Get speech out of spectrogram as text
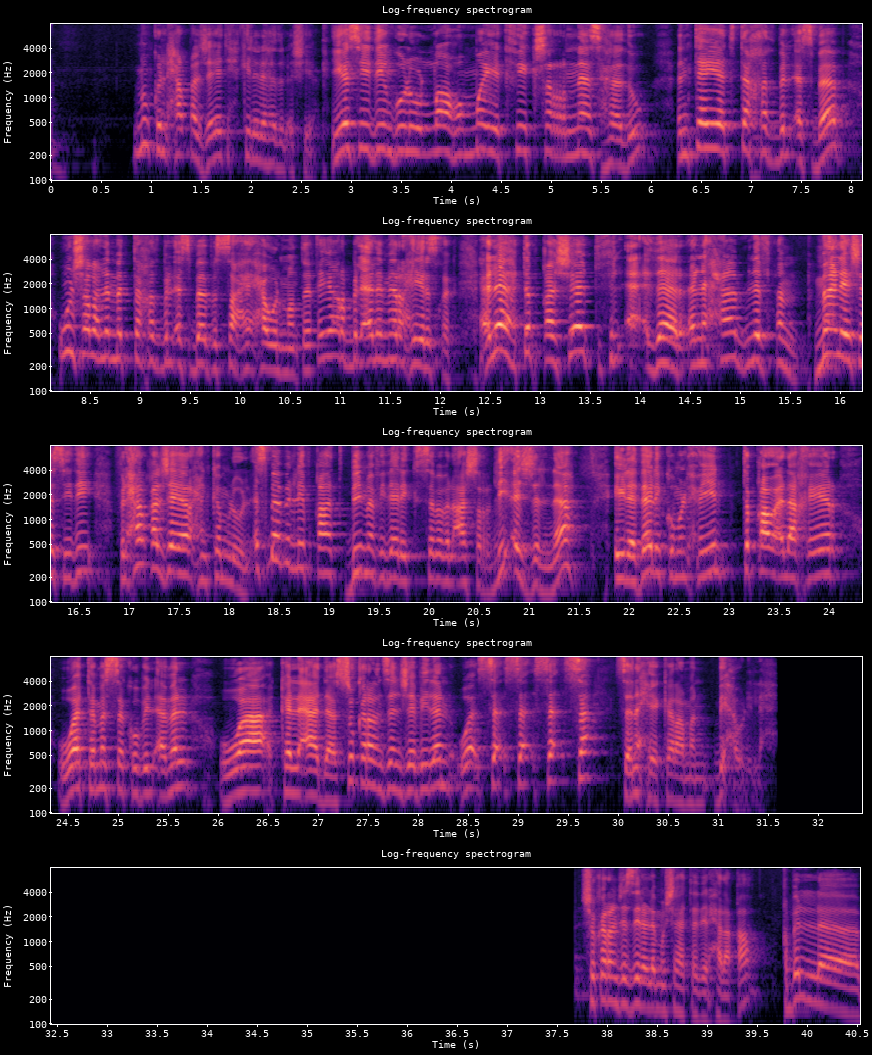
ممكن الحلقة الجاية تحكي لي على هذه الأشياء. يا سيدي نقولوا اللهم يكفيك شر الناس هذو. أنت تتخذ بالأسباب وإن شاء الله لما تتخذ بالأسباب الصحيحة والمنطقية رب العالمين راح يرزقك. علاه تبقى شاد في الأعذار. أنا حاب نفهم. معليش يا سيدي في الحلقة الجاية راح نكملوا الأسباب اللي بقات. بما في ذلك السبب العشر اللي أجلناه. إلى ذلكم الحين. تبقوا على خير وتمسكوا بالأمل وكالعادة. سكرا زنجبيلا وس س س س سنحيا كراما بحول الله. شكرا جزيلا لمشاهدة هذه الحلقة. قبل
